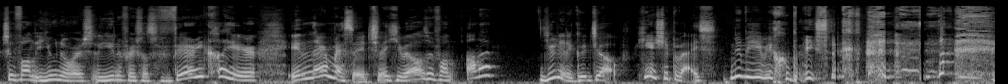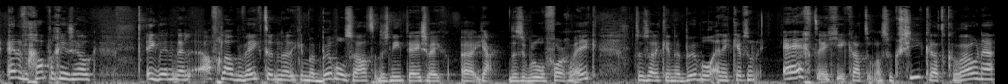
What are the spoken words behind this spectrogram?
Zo van, de universe, the universe was very clear in their message. Weet je wel? Zo van, Anne, you did a good job. Hier is je bewijs. Nu ben je weer goed bezig. en het grappige is ook ik ben de afgelopen week toen dat ik in mijn bubbel zat, dus niet deze week, uh, ja, dus ik bedoel vorige week, toen zat ik in de bubbel en ik heb toen echt, weet je, ik had, was ook ziek, ik had corona,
